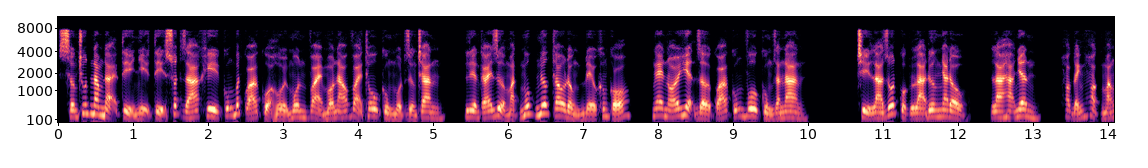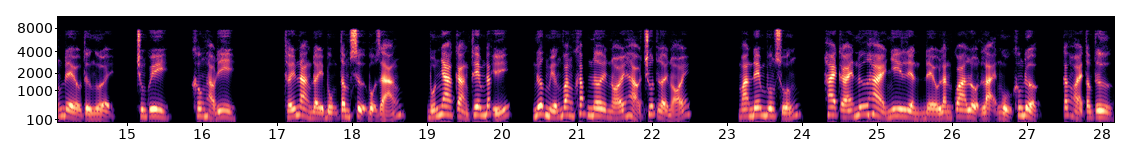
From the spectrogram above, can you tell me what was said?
Sớm chút năm đại tỷ nhị tỷ xuất giá khi cũng bất quá của hồi môn vài món áo vải thô cùng một giường chăn, liền cái rửa mặt múc nước thao đồng đều không có, nghe nói hiện giờ quá cũng vô cùng gian nan. Chỉ là rốt cuộc là đương nha đầu, là hạ nhân, hoặc đánh hoặc mắng đều từ người, trung quy, không hào đi. Thấy nàng đầy bụng tâm sự bộ dáng, bốn nha càng thêm đắc ý, nước miếng văng khắp nơi nói hảo chút lời nói. Màn đêm buông xuống, hai cái nữ hài nhi liền đều lăn qua lộn lại ngủ không được, các hoài tâm tư.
